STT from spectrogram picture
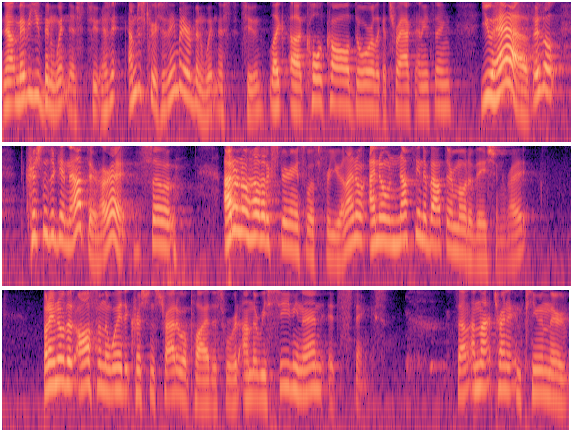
Now, maybe you've been witnessed to. It, I'm just curious, has anybody ever been witnessed to? Like a cold call, door, like a tract, anything? You have. There's a, Christians are getting out there. All right. So I don't know how that experience was for you. And I know, I know nothing about their motivation, right? But I know that often the way that Christians try to apply this word, on the receiving end, it stinks. So I'm not trying to impugn their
